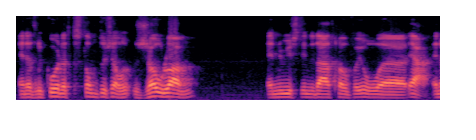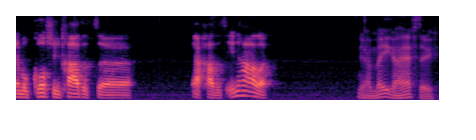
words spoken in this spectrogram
En dat record dat stond dus al zo lang. En nu is het inderdaad gewoon van, joh, ja, Animal Crossing gaat het, ja, gaat het inhalen. ja, mega heftig.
